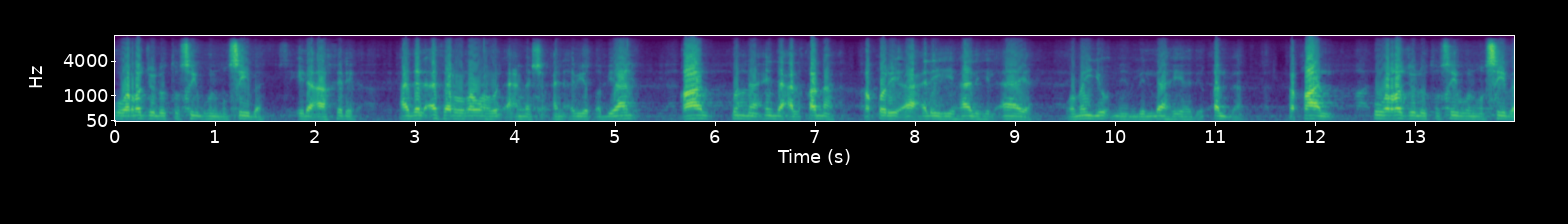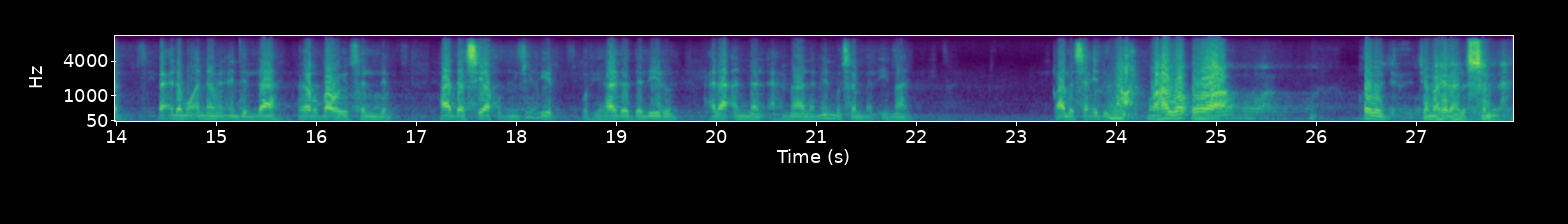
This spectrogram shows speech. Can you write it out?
هو الرجل تصيبه المصيبة إلى آخره. هذا الأثر رواه الأعمش عن أبي طبيان. قال كنا عند علقمة فقرئ عليه هذه الآية ومن يؤمن بالله يهدي قلبه. فقال هو الرجل تصيبه المصيبة فاعلموا أنها من عند الله فيرضى ويسلم. هذا سياق ابن جرير وفي هذا دليل على أن الأعمال من مسمى الإيمان. قال سعيد بن نعم. وهذا هو قول جماهير أهل السنة.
